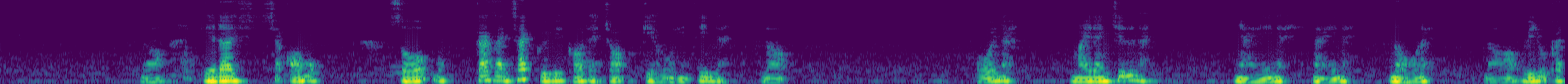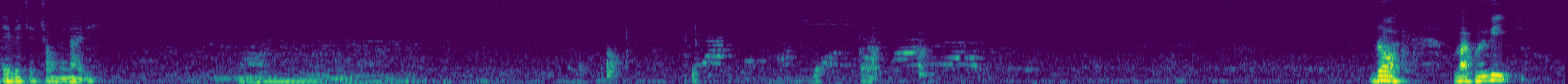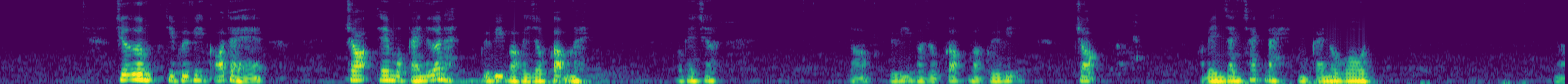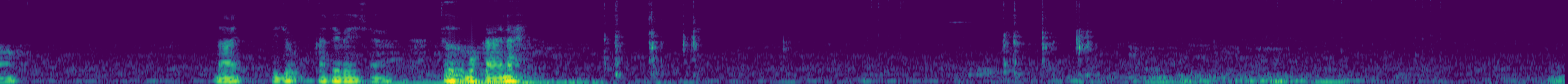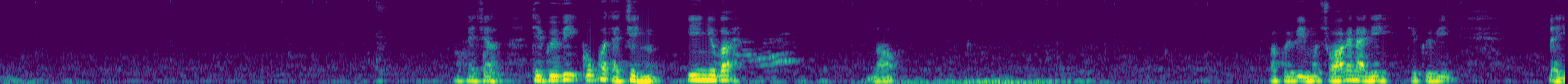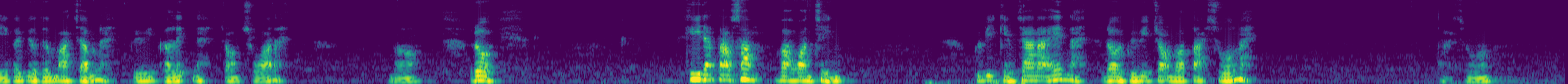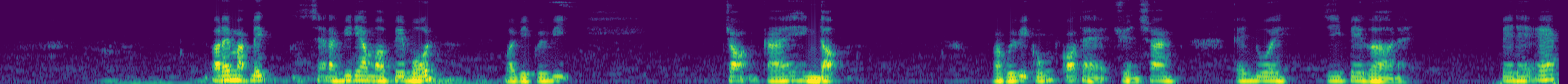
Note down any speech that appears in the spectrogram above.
Đó, thì ở đây sẽ có một số, một các danh sách quý vị có thể chọn kiểu hiển thị này. Đó. Khối này, máy đánh chữ này, nhảy này này này, nổ này. Đó, ví dụ KTV sẽ chọn cái này đi. Đó. Rồi, và quý vị chưa ưng thì quý vị có thể chọn thêm một cái nữa này. Quý vị vào cái dấu cộng này. Ok chưa? Đó, quý vị vào dấu cộng và quý vị chọn ở bên danh sách này một cái logo đó. Đấy, ví dụ KTV sẽ thử một cái này. Ok chưa? Thì quý vị cũng có thể chỉnh y như vậy. Đó. Và quý vị muốn xóa cái này đi, thì quý vị đẩy cái biểu tượng ba chấm này, quý vị click này, chọn xóa này. Đó. Rồi. Khi đã tạo xong và hoàn chỉnh, quý vị kiểm tra lại hết này. Rồi, quý vị chọn vào tải xuống này. Tải xuống. Ở đây mặc định sẽ là video MP4 bởi vì quý vị chọn cái hình động và quý vị cũng có thể chuyển sang cái đuôi JPG này PDF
